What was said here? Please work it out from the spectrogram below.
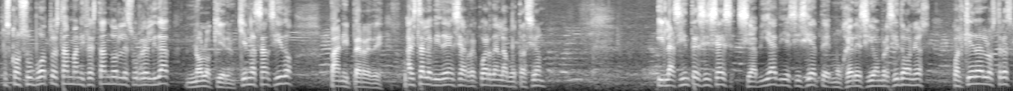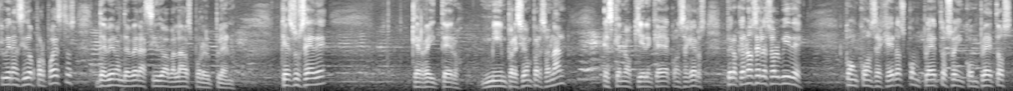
pues con su voto están manifestándole su realidad, no lo quieren. ¿Quiénes han sido? PAN y PRD. Ahí está la evidencia, recuerden la votación. Y la síntesis es, si había 17 mujeres y hombres idóneos, cualquiera de los tres que hubieran sido propuestos debieron de haber sido avalados por el Pleno. ¿Qué sucede? Que reitero, mi impresión personal es que no quieren que haya consejeros, pero que no se les olvide, con consejeros completos o incompletos,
